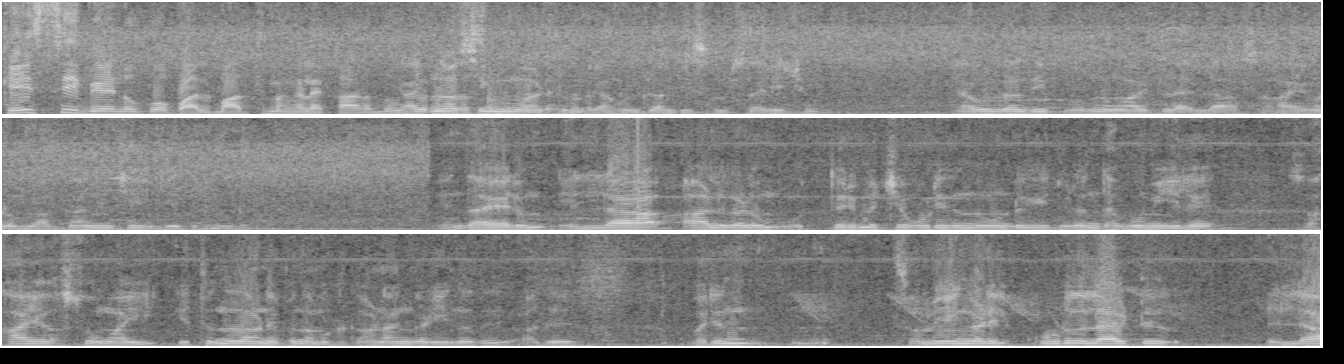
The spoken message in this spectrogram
കെ സി വേണുഗോപാൽ മാധ്യമങ്ങളെ കാണുന്നു. രാജ്നാഥ് സിംഗുമായിട്ടും രാഹുൽ ഗാന്ധി സംസാരിച്ചു. രാഹുൽ ഗാന്ധി പൂർണമായിട്ടുള്ള എല്ലാ സഹായങ്ങളും വാഗ്ദാനം ചെയ്യുകയും ചെയ്തിട്ടുണ്ട്. എന്തായാലും എല്ലാ ആളുകളും ഒത്തൊരുമിച്ച് കൂടി നിന്നുകൊണ്ട് ഈ ദുരന്തഭൂമിയിലെ സഹായഹസ്തവുമായി എത്തുന്നതാണ് ഇപ്പോൾ നമുക്ക് കാണാൻ കഴിയുന്നത്. അത് വരും സമയങ്ങളിൽ കൂടുതലായിട്ട് എല്ലാ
